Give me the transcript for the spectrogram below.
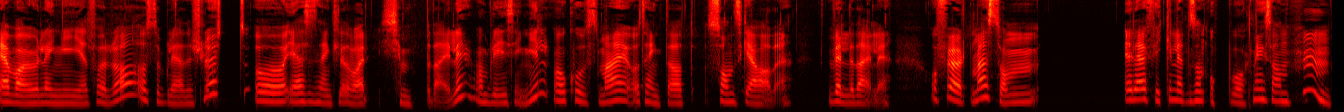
Jeg var jo lenge i et forhold, og så ble det slutt. Og jeg syns egentlig det var kjempedeilig å bli singel, og koste meg og tenkte at sånn skal jeg ha det. Veldig deilig. Og følte meg som eller jeg fikk en liten sånn oppvåkning. Sånn hm,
